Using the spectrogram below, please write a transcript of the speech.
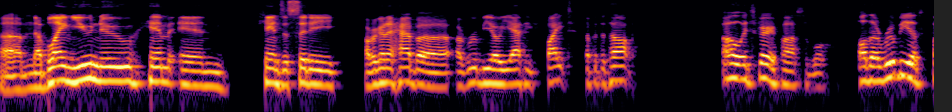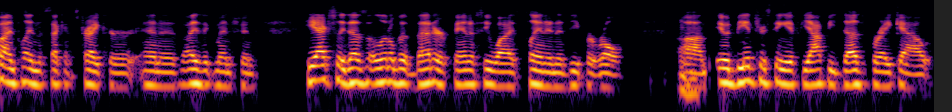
Um, now, Blaine, you knew him in Kansas City are we going to have a, a Rubio Yapi fight up at the top? Oh, it's very possible. Although Rubio's fine playing the second striker, and as Isaac mentioned, he actually does a little bit better fantasy wise playing in a deeper role. Mm-hmm. Um, it would be interesting if Yapi does break out,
